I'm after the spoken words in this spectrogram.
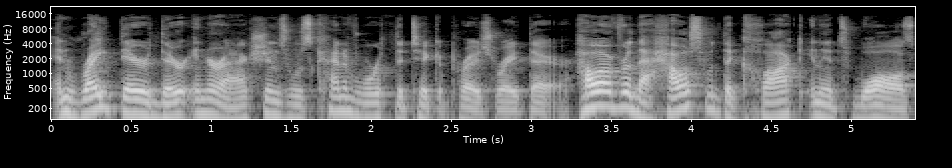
and right there their interactions was kind of worth the ticket price right there. However, the house with the clock in its walls,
